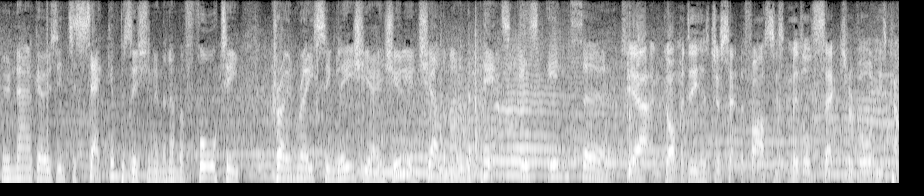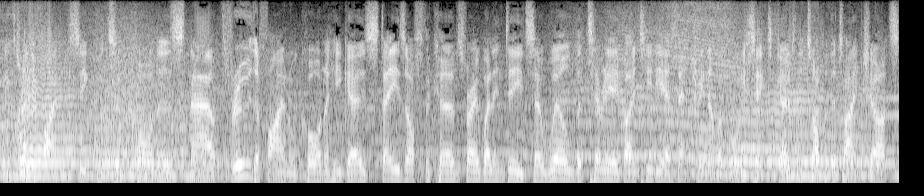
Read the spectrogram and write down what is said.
who now goes into second position in the number 40 Krohn Racing Ligier. And Julien Schell, the man in the pits, is in third. Yeah, and Gommendy has just set the fastest middle sector of all. He's coming through the final sequence of corners now. Through the final corner he goes, stays off the curves very well indeed. So will the Thiriet by TDS entry number 46 go to the top of the time charts?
